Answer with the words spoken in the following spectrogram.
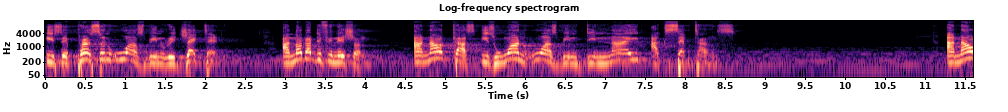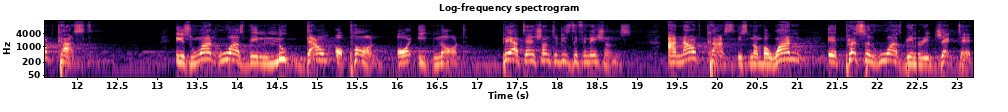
is a person who has been rejected. Another definition, an outcast is one who has been denied acceptance. An outcast is one who has been looked down upon or ignored. Pay attention to these definitions. An outcast is number one, a person who has been rejected.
